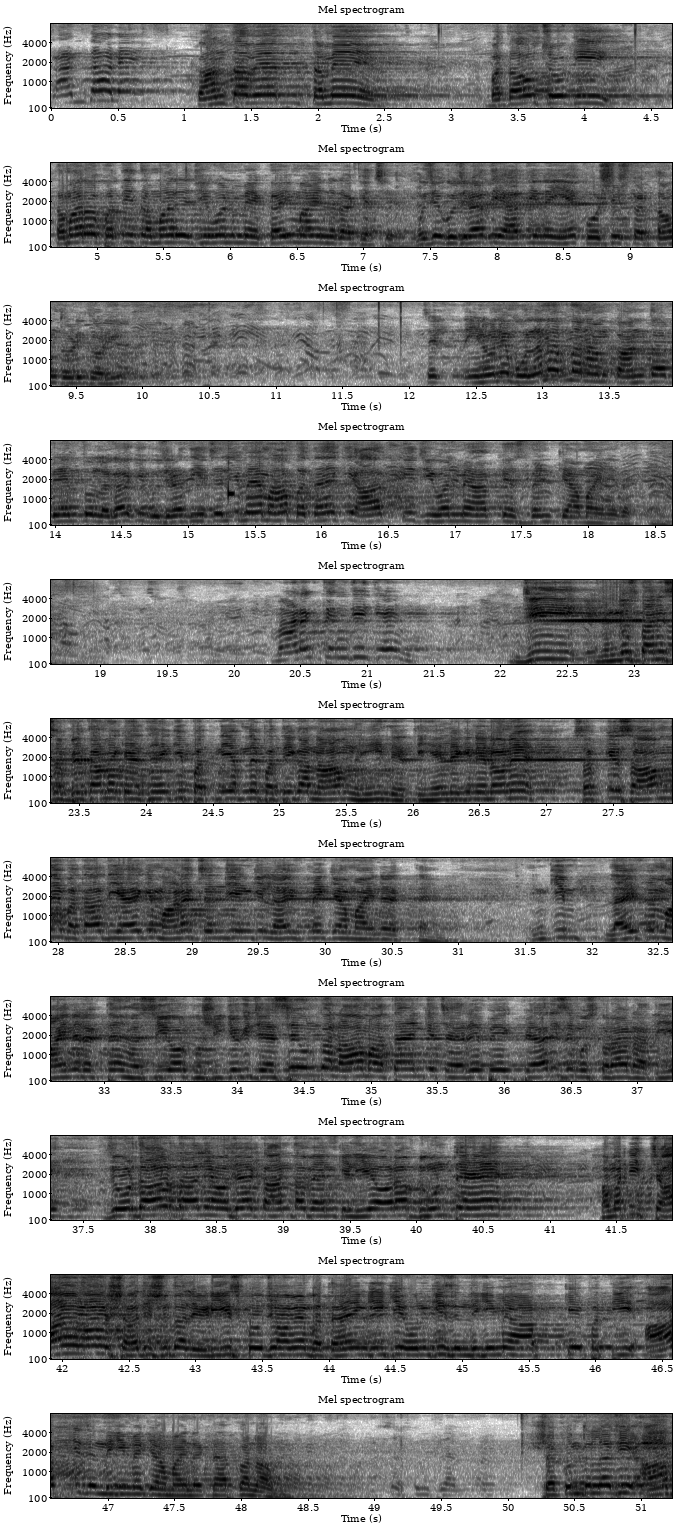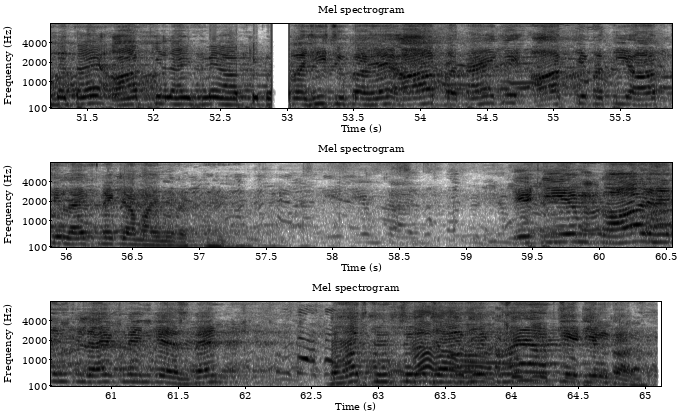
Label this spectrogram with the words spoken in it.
कांताबेन કાંતાબેન बताओ બતાવો कि तमारा पति तमारे जीवन में कई मायने रखे छे मुझे गुजराती आती नहीं है कोशिश करता हूँ थोड़ी थोड़ी इन्होंने बोला ना अपना नाम कांता बेन तो लगा कि गुजराती है चलिए मैम आप बताएँ कि आपके जीवन में आपके हस्बैंड क्या मायने रखते हैं माणकचंद जी जैन जी हिंदुस्तानी सभ्यता में कहते हैं कि पत्नी अपने पति का नाम नहीं लेती है लेकिन इन्होंने सबके सामने बता दिया है कि माणक चंद जी इनकी लाइफ में क्या मायने रखते हैं। इनकी लाइफ में मायने रखते हैं हँसी और खुशी, क्योंकि जैसे उनका नाम आता है, इनके चेहरे पे एक प्यारी सी मुस्कुराहट आती है। जोरदार तालियाँ हो जाए कांता बहन के लिए, और अब ढूंढते हैं हमारी चार और शादीशुदा लेडीज़ को जो हमें बताएँगी कि उनकी ज़िंदगी में आपके पति, आपकी ज़िंदगी में क्या मायने रखते हैं। आपका नाम? शकुंतला जी, आप बताएँ, आपकी लाइफ में आपके बज ही चुका है। आप बताएँ कि आपके पति आपके लाइफ में क्या मायने रखते हैं? एटीएम कार्ड है इनकी लाइफ में इनके हस्बैंड बहुत खूबसूरत जवाब। दिया कहाँ है आपके एटीएम कार्ड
